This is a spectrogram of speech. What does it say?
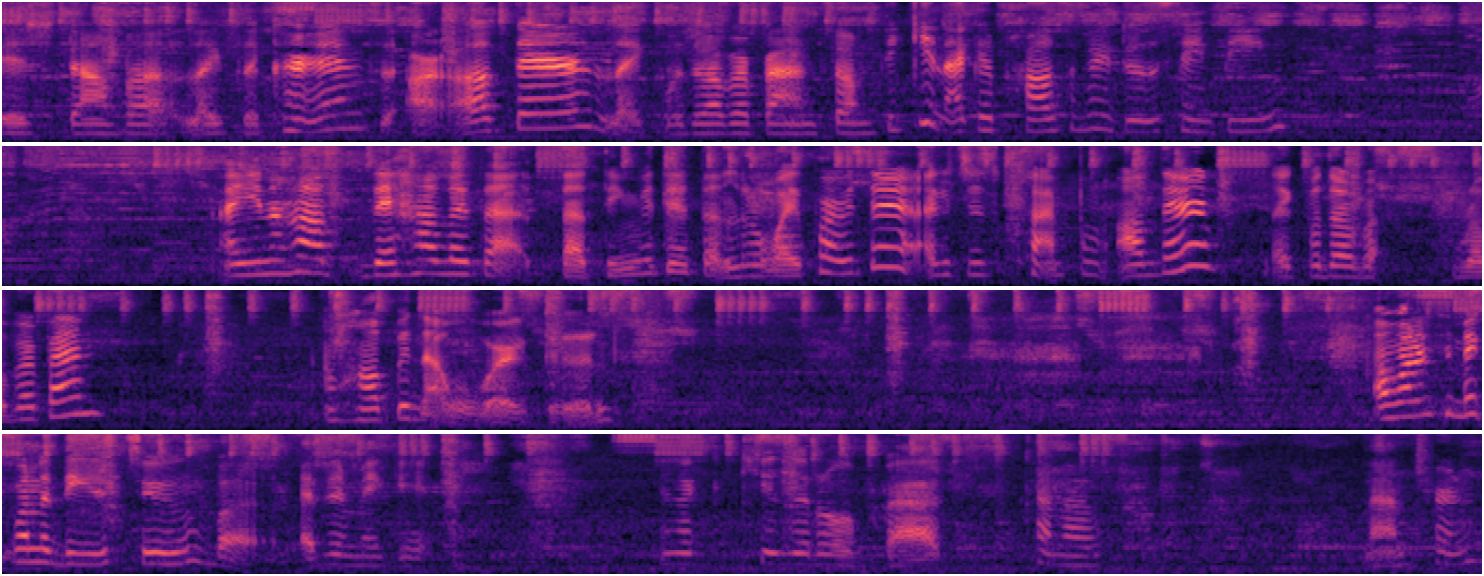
ish down. But like the curtains are up there, like with rubber bands. So I'm thinking I could possibly do the same thing. And you know how they have like that that thing with it, that little white part right there. I could just clamp them on there, like with a rubber band. I'm hoping that will work, dude. I wanted to make one of these too, but I didn't make it. It's like a cute little bat kind of lantern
